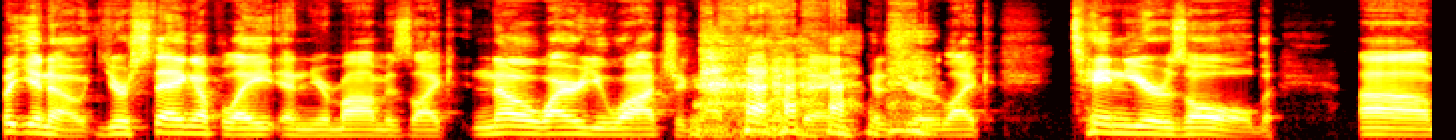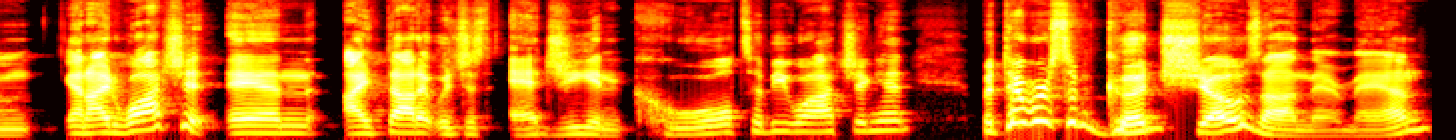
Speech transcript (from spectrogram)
But you know, you're staying up late and your mom is like, No, why are you watching that kind of thing? Because you're like 10 years old. Um, and I'd watch it and I thought it was just edgy and cool to be watching it. But there were some good shows on there, man.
